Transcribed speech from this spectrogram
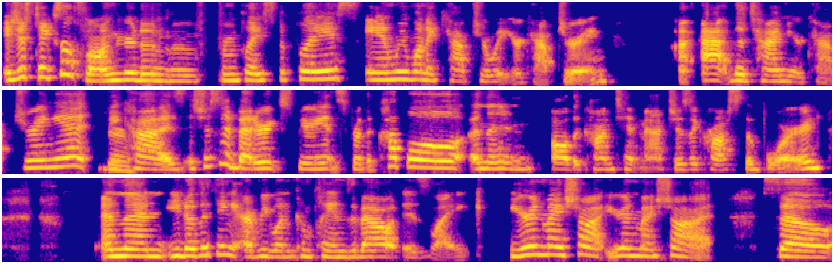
it just takes us longer to move from place to place and we want to capture what you're capturing at the time you're capturing it Sure. because it's just a better experience for the couple and then all the content matches across the board. And then, you know, the thing everyone complains about is like, you're in my shot, you're in my shot. So,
